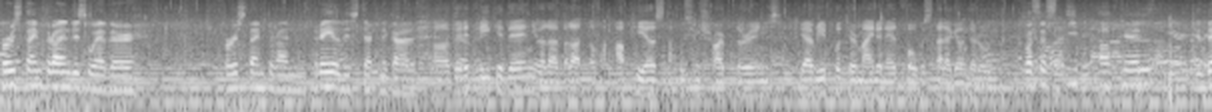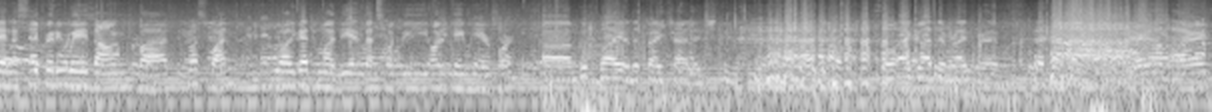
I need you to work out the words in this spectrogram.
First time to run in this weather. First time to run trail this technical. Uh, very tricky din. You will have a lot of uphills, tapos yung sharp turns. You have to put your mind on it, focus talaga on the road. It was a steep uphill and then a slippery way down, but it was fun. We all get muddy and that's what we all came here for. Um, goodbye on the Tri Challenge too. so I got them right where I wanted. You're not tired?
